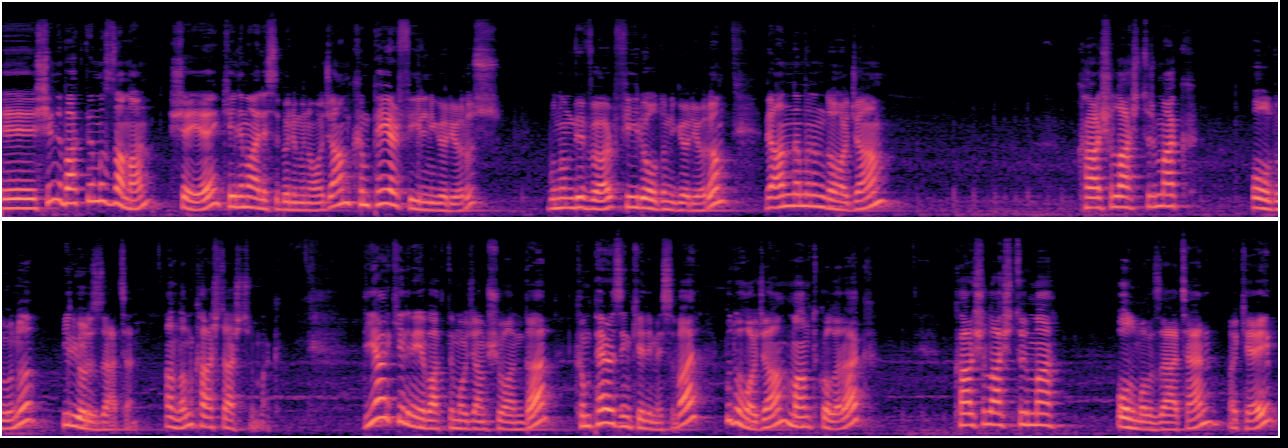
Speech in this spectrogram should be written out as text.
Ee, şimdi baktığımız zaman şeye kelime ailesi bölümüne hocam compare fiilini görüyoruz. Bunun bir verb, fiil olduğunu görüyorum. Ve anlamının da hocam karşılaştırmak olduğunu biliyoruz zaten. Anlamı karşılaştırmak. Diğer kelimeye baktım hocam şu anda. Comparison kelimesi var. Bu da hocam mantık olarak karşılaştırma olmalı zaten. Okey.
